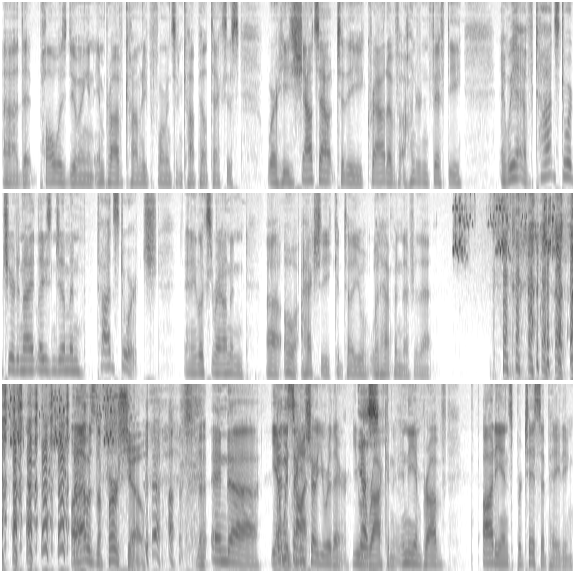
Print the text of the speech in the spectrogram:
uh, that Paul was doing, an improv comedy performance in Coppell, Texas, where he shouts out to the crowd of 150, and we have Todd Storch here tonight, ladies and gentlemen. Todd Storch. And he looks around and, uh, oh, I actually could tell you what happened after that. Oh, that was the first show. And uh, Yeah, then the second Todd- show, you were there. You Yes. were rocking it in the improv audience participating.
